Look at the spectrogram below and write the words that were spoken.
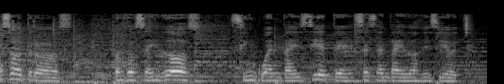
Nosotros, 2262 57 62 18.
